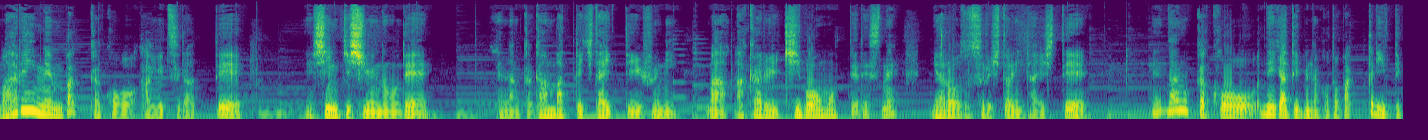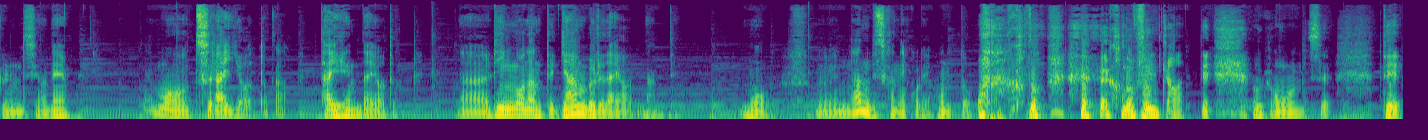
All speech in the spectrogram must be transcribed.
悪い面ばっかこう上げつらって、新規収納でなんか頑張っていきたいっていうふうに、まあ明るい希望を持ってですね、やろうとする人に対して、なんかこうネガティブなことばっかり言ってくるんですよね。もう辛いよとか、大変だよとか、リンゴなんてギャンブルだよ、なんて。もう、何ですかね、これ、本当 この この文化はって僕思うんです。で、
